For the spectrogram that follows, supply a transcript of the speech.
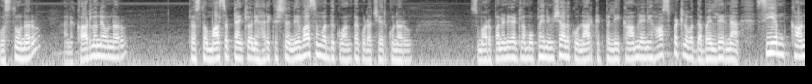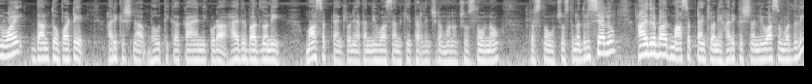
వస్తూ ఉన్నారు. ఆయన కారులోనే ఉన్నారు. ప్రస్తుతం మాసప్ ట్యాంక్లోని హరికృష్ణ నివాసం వద్దకు అంతా కూడా చేరుకున్నారు. సుమారు పన్నెండు గంటల ముప్పై నిమిషాలకు నార్కెట్పల్లి కామినేని హాస్పిటల్ వద్ద బయలుదేరిన సీఎం కాన్వాయ్ దాంతో పాటే హరికృష్ణ భౌతిక కాయాన్ని కూడా హైదరాబాద్లోని మాసప్ ట్యాంక్లోని అతని నివాసానికి తరలించడం మనం చూస్తూ ఉన్నాం. ప్రస్తుతం చూస్తున్న దృశ్యాలు. హైదరాబాద్ మాసప్ ట్యాంక్లోని హరికృష్ణ నివాసం వద్దవి.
